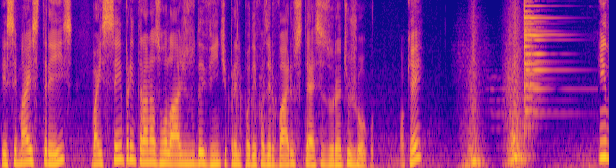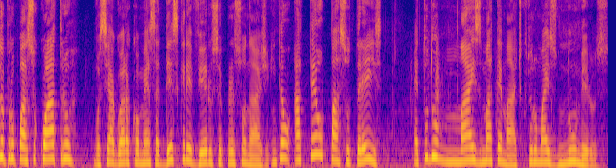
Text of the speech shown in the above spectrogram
esse mais 3 vai sempre entrar nas rolagens do D20 para ele poder fazer vários testes durante o jogo, ok? Indo para o passo 4, você agora começa a descrever o seu personagem. Então, até o passo 3 é tudo mais matemático, tudo mais números.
